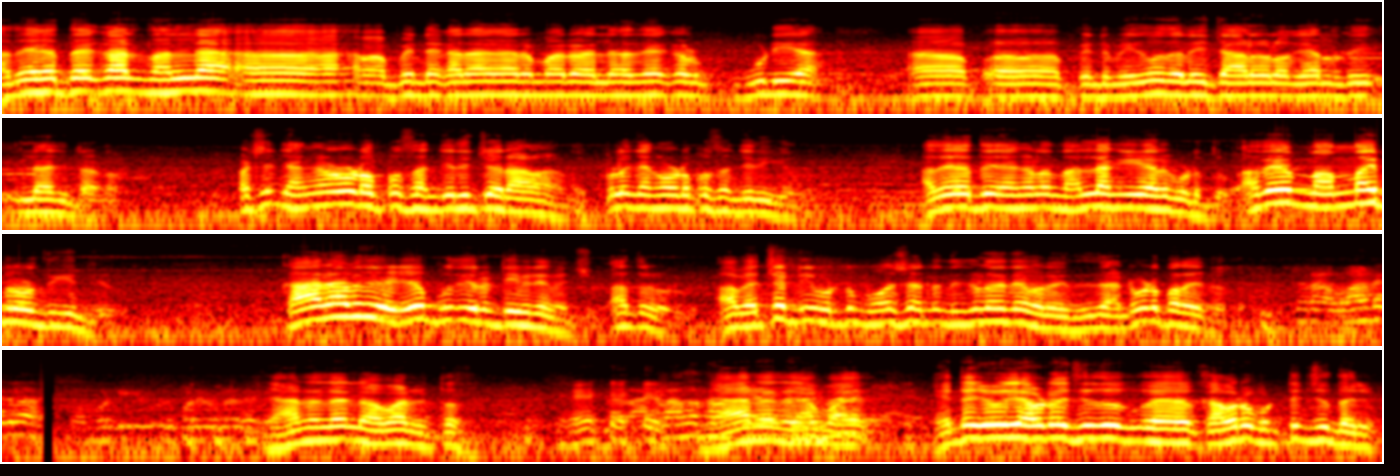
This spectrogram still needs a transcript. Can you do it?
അദ്ദേഹത്തെക്കാൾ നല്ല പിന്നെ കലാകാരന്മാരോ അല്ല അതിനേക്കാൾ കൂടിയ പിന്നെ മികവ് തെളിയിച്ച ആളുകളോ കേരളത്തിൽ ഇല്ലാഞ്ഞിട്ടാണ്? പക്ഷെ ഞങ്ങളോടൊപ്പം സഞ്ചരിച്ച ഒരാളാണ്. ഇപ്പോഴും ഞങ്ങളോടൊപ്പം സഞ്ചരിക്കുന്നു. അദ്ദേഹത്തെ ഞങ്ങൾ നല്ല അംഗീകാരം കൊടുത്തു. അദ്ദേഹം നന്നായി പ്രവർത്തിക്കുകയും ചെയ്തു. കാലാവധി കഴിഞ്ഞാൽ പുതിയൊരു ടീമിനെ വെച്ചു. അത്രേ ഉള്ളൂ. ആ വെച്ച ടീം ഒട്ടും മോശമല്ല. നിങ്ങൾ തന്നെ പറയുന്നത്. ഇത് രണ്ടുകൂടെ പറയരുത്. ഞാനല്ലല്ലോ അവാർഡ് ഇട്ടത്. ഞാനല്ല ഞാൻ എന്റെ ജോലി അവിടെ വെച്ച് ഇത് കവർ പൊട്ടിച്ച് തരും.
